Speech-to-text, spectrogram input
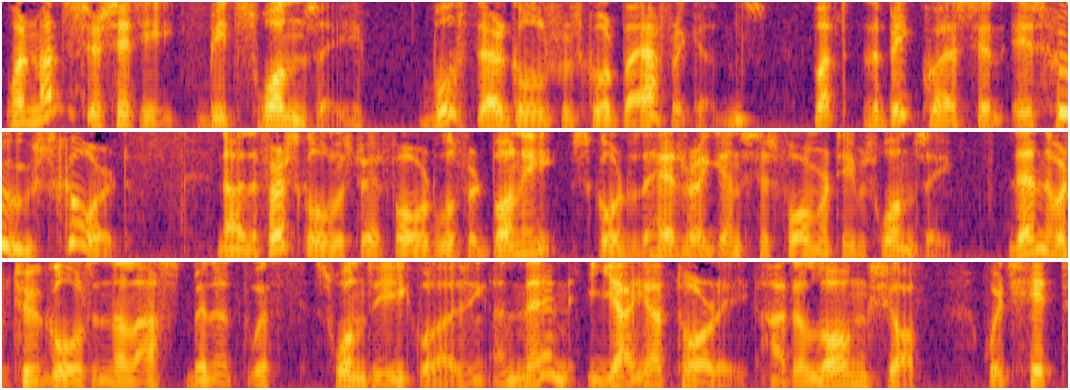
When Manchester City beat Swansea, both their goals were scored by Africans, but the big question is who scored? Now, the first goal was straightforward. Wilfried Bony scored with a header against his former team, Swansea. Then there were two goals in the last minute with Swansea equalising, and then Yaya Toure had a long shot which hit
